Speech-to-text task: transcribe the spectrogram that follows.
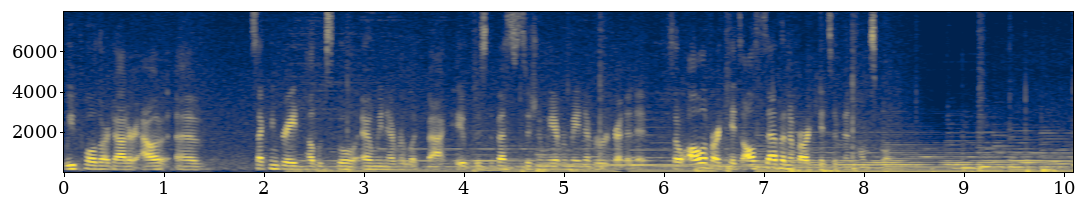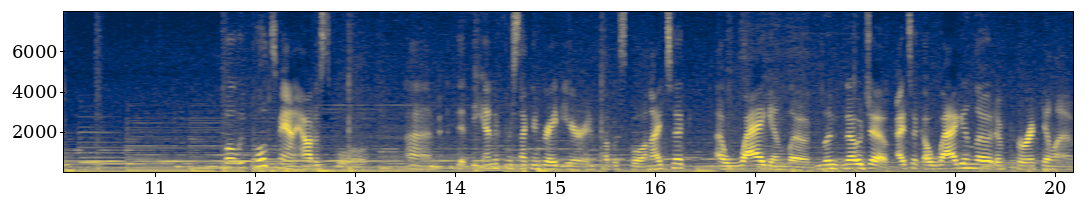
we pulled our daughter out of second grade public school and we never looked back. It was the best decision we ever made, never regretted it. So all of our kids, all seven of our kids have been homeschooled. Well, we pulled Savannah out of school um, at the end of her second grade year in public school, and I took a wagon load, no joke, I took a wagon load of curriculum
